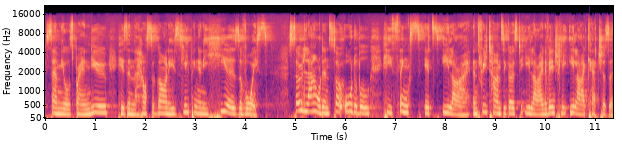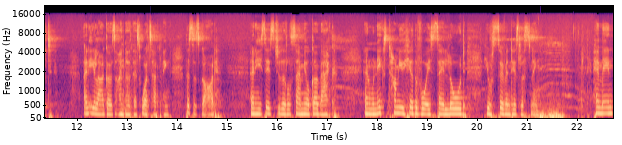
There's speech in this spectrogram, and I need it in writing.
Samuel's brand new, he's in the house of God, he's sleeping, and he hears a voice so loud and so audible, he thinks it's Eli. And three times he goes to Eli, and eventually Eli catches it. And Eli goes, I know that's what's happening. This is God. And he says to little Samuel, Go back. And when next time you hear the voice, say, Lord, your servant is listening. Amen.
